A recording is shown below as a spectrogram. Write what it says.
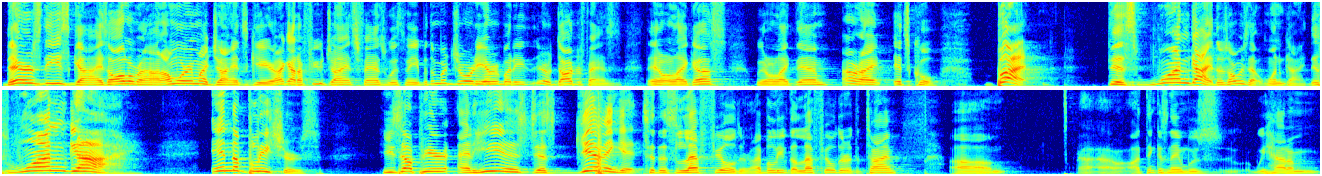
there's these guys all around. I'm wearing my Giants gear. I got a few Giants fans with me, but the majority, everybody, they're Dodger fans. They don't like us. We don't like them. All right, it's cool. But this one guy, there's always that one guy. This one guy in the bleachers, he's up here and he is just giving it to this left fielder. I believe the left fielder at the time, um, I think his name was, we had him,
